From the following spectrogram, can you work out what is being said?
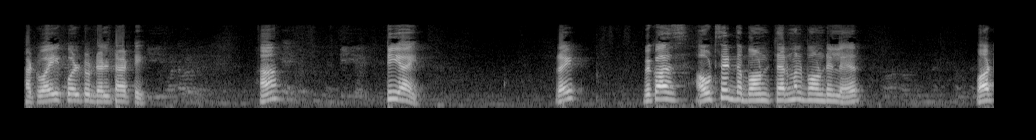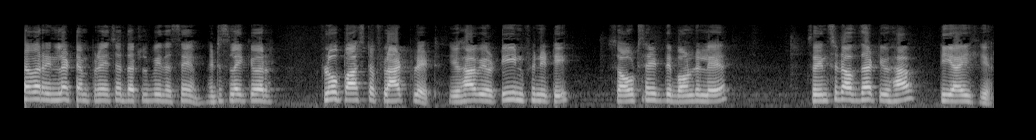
at y equal to delta T? Huh? Ti, right? Because outside the bound thermal boundary layer, whatever inlet temperature that will be the same. It is like your flow past a flat plate. You have your T infinity, so outside the boundary layer. So instead of that, you have Ti here.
